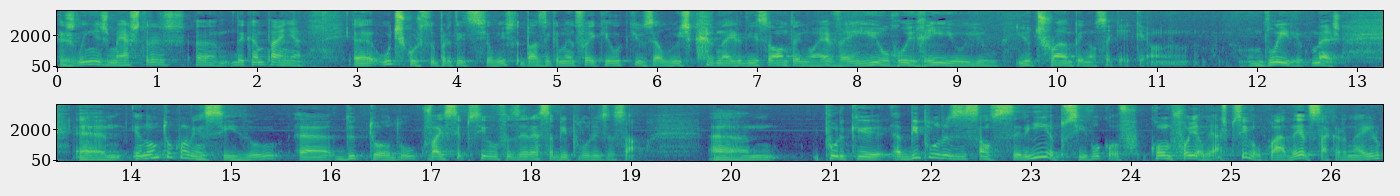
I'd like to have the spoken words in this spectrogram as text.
as linhas mestras uh, da campanha. Uh, o discurso do Partido Socialista, basicamente, foi aquilo que o Zé Luís Carneiro disse ontem, não é? Vem e o Rui Rio e o, e o Trump e não sei o quê, que é um, um delírio. Mas uh, eu não estou convencido de todo que vai ser possível fazer essa bipolarização porque a bipolarização seria possível, como foi, aliás, possível com a AD de Sá Carneiro,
